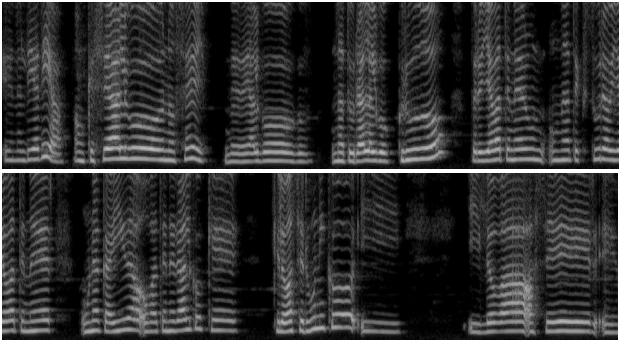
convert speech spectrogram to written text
en el día a día. Aunque sea algo, no sé, de, de algo natural, algo crudo, pero ya va a tener un, una textura o ya va a tener una caída o va a tener algo que, que lo va a hacer único y, y lo va a hacer, eh,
